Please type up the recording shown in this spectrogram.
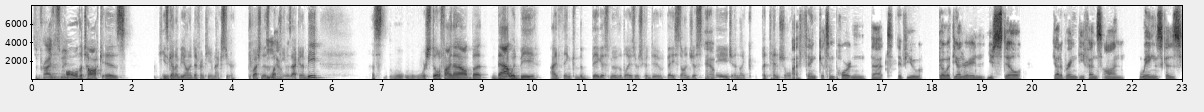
surprises me. all the talk is he's going to be on a different team next year. The question is, what Yeah. team is that going to be? That's we're still to find that out, but that would be, I think, the biggest move the Blazers could do based on just Yep. age and like potential. I think it's important that if you go with DeAndre Ayton, you still got to bring defense on wings because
